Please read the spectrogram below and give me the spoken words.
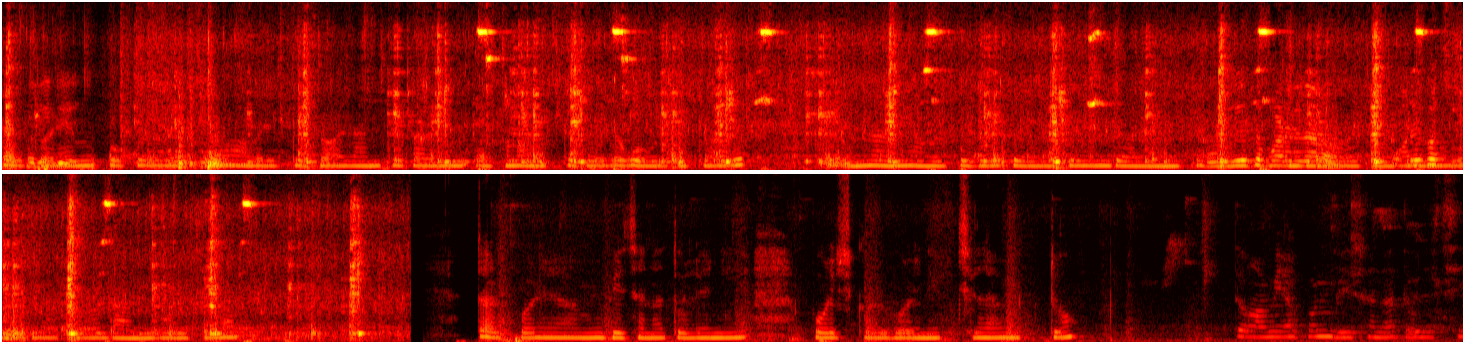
তারপরে আমি পুকুরে গেছিলাম আবার একটু জল আনতে কারণ এখন অনেকটা দূরে গোবর দিতে হবে। সেই জন্য আমি আবার পুকুরে চলে গেছিলাম জল আনতে অনেক হচ্ছে দাঁড়িয়ে পড়েছিলাম তারপরে আমি বিছানা তুলে নিয়ে পরিষ্কার করে নিচ্ছিলাম একটু। তো আমি এখন বিছানা তুলছি।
